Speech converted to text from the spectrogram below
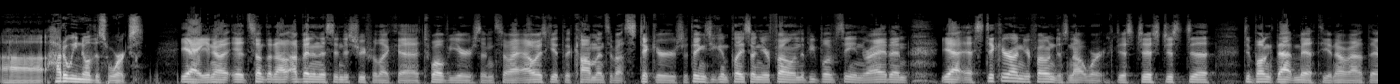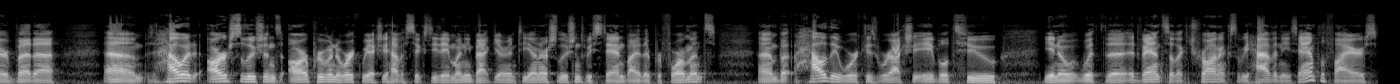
Uh, how do we know this works? Yeah, you know, it's something I've been in this industry for like uh, 12 years, and so I always get the comments about stickers or things you can place on your phone that people have seen, right? And yeah, a sticker on your phone does not work. Just, just, just to debunk that myth, you know, out there. But uh, um, how it, our solutions are proven to work. We actually have a 60 day money back guarantee on our solutions. We stand by their performance. Um, but how they work is we're actually able to, you know, with the advanced electronics that we have in these amplifiers,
